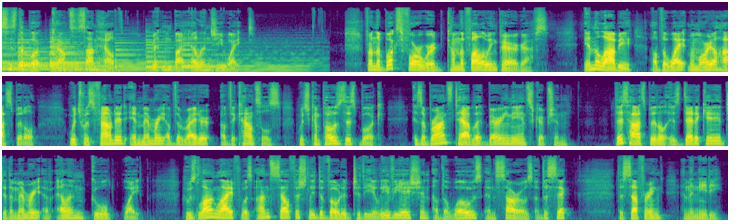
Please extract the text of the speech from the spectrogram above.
This is the book Counsels on Health, written by Ellen G. White. From the book's foreword come the following paragraphs. In the lobby of the White Memorial Hospital, which was founded in memory of the writer of the counsels which composed this book, is a bronze tablet bearing the inscription This hospital is dedicated to the memory of Ellen Gould White, whose long life was unselfishly devoted to the alleviation of the woes and sorrows of the sick, the suffering, and the needy,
